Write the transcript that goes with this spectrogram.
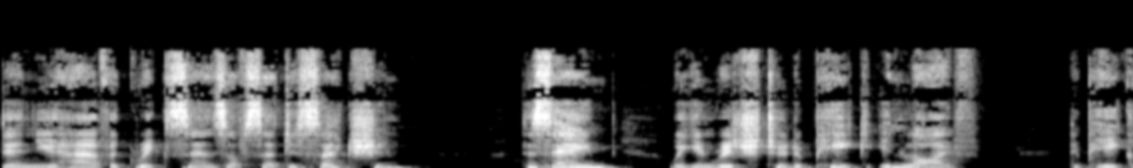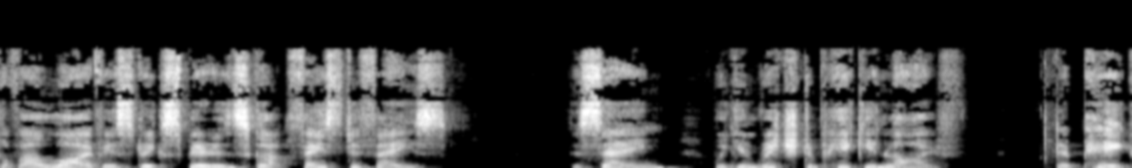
then you have a great sense of satisfaction. The same, we can reach to the peak in life. The peak of our life is to experience God face to face. The same, we can reach the peak in life. The peak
